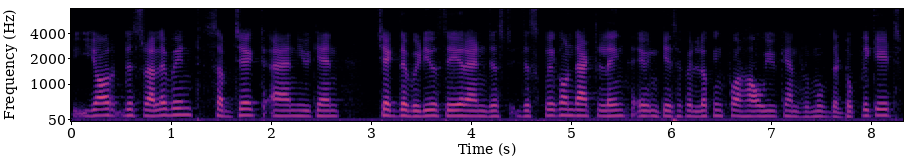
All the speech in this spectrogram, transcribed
your this relevant subject and you can check the videos there and just just click on that link in case if you're looking for how you can remove the duplicates.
